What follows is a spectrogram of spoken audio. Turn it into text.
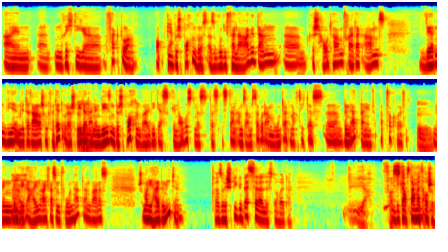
ein, äh, ein richtiger Faktor, ob du besprochen wirst. Also wo die Verlage dann ähm, geschaut haben, Freitagabends werden wir im literarischen Quartett oder später Mhm. dann in Lesen besprochen, weil die das genau wussten. Das, das ist dann am Samstag oder am Montag macht sich das äh, bemerkbar in den Abverkäufen. Mhm. Wenn, wenn Mhm. Elke Heidenreich was empfohlen hat, dann war das schon mal die halbe Miete. Also wie Spiegel Bestsellerliste heute. Ja, Die gab es damals auch schon.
